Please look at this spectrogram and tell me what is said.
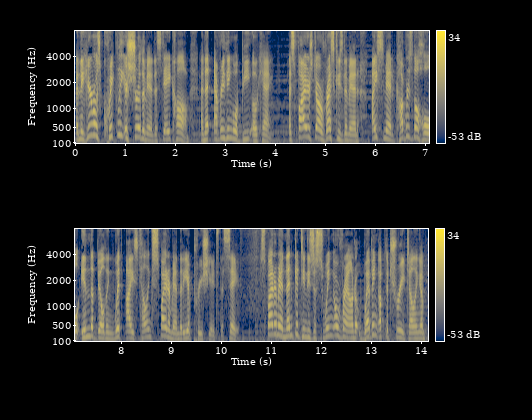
And the heroes quickly assure the man to stay calm and that everything will be okay. As Firestar rescues the man, Iceman covers the hole in the building with ice, telling Spider Man that he appreciates the save. Spider Man then continues to swing around, webbing up the tree, telling him,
